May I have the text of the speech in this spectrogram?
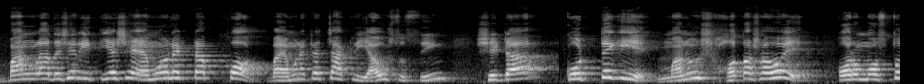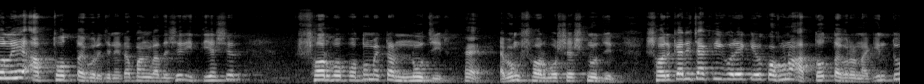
বাংলাদেশের ইতিহাসে এমন একটা পদ বা এমন একটা চাকরি আউটসোর্সিং সেটা করতে গিয়ে মানুষ হতাশা হয়ে কর্মস্থলে আত্মহত্যা করেছেন। এটা বাংলাদেশের ইতিহাসের সর্বপ্রথম একটা নজির হ্যাঁ। এবং সর্বশেষ নজির। সরকারি চাকরি করে কেউ কখনো আত্মহত্যা করে না কিন্তু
